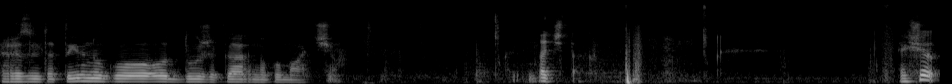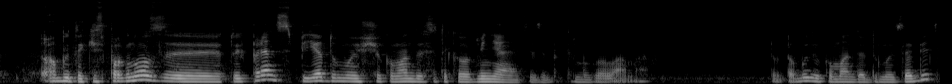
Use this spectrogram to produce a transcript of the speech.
результативного, дуже гарного матчу. Значить так. Якщо робити якісь прогнози, то і в принципі я думаю, що команда все-таки обміняється забитими голами. Тобто обидві команди, я думаю, заб'ють.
